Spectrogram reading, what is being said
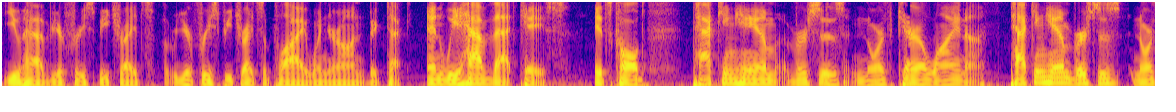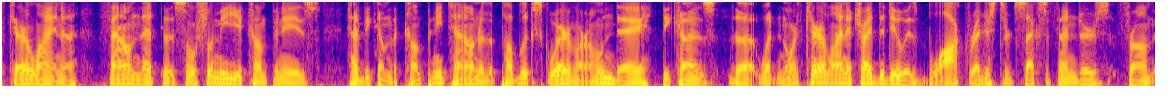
you have your free speech rights your free speech rights apply when you're on big tech. And we have that case. It's called Packingham versus North Carolina. Packingham versus North Carolina found that the social media companies have become the company town or the public square of our own day because the what North Carolina tried to do is block registered sex offenders from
